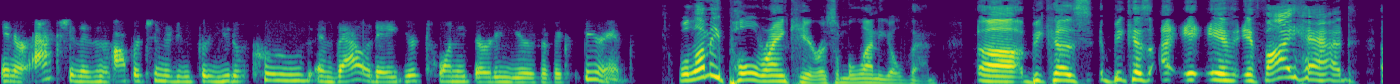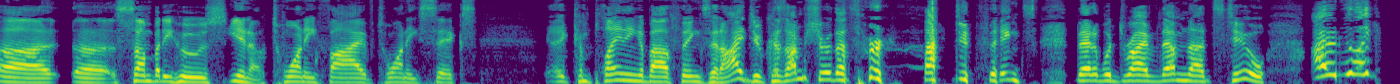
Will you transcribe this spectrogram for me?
interaction as an opportunity for you to prove and validate your 20, 30 years of experience. Well, let me pull rank here as a millennial then. Uh, because because I, if if I had uh, uh, somebody who's you know 25, 26, uh, complaining about things that I do, because I'm sure that they're I do things that would drive them nuts too, I would be like,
